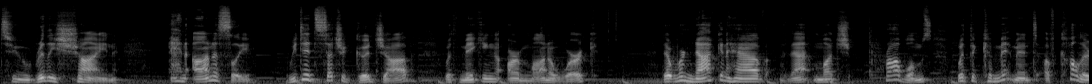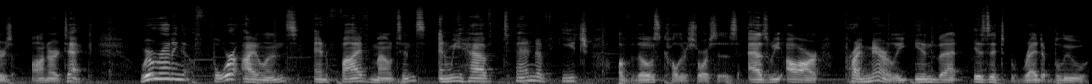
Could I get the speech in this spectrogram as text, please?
to really shine. And honestly, we did such a good job with making our mana work that we're not going to have that much problems with the commitment of colors on our deck. We're running four islands and five mountains, and we have 10 of each of those color sources, as we are primarily in that Izzet red blue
